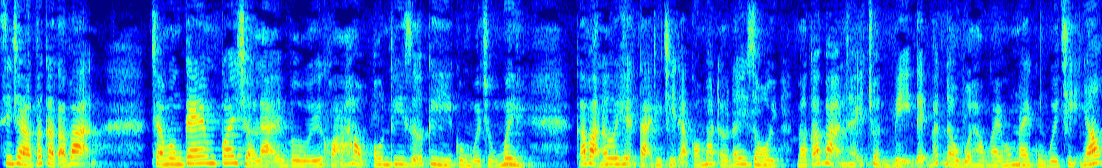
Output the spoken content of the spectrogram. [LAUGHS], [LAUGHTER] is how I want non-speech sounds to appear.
Xin chào tất cả các bạn. Chào mừng các em quay trở lại với khóa học ôn thi giữa kỳ cùng với chúng mình. Các bạn ơi, hiện tại thì chị đã có mặt ở đây rồi và các bạn hãy chuẩn bị để bắt đầu buổi học ngày hôm nay cùng với chị nhé.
